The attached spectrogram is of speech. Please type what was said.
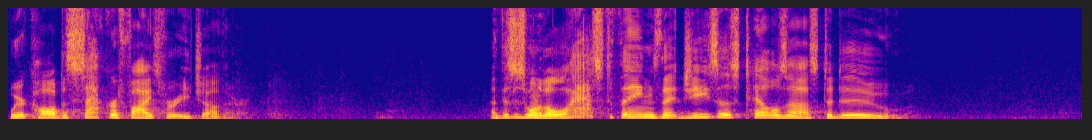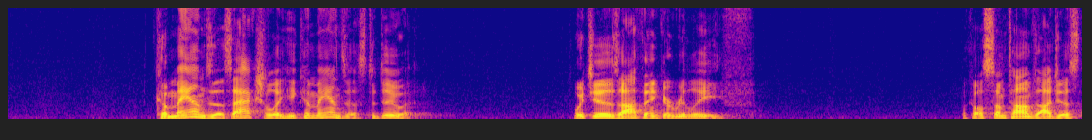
We are called to sacrifice for each other. And this is one of the last things that Jesus tells us to do. Commands us, actually, he commands us to do it, which is, I think, a relief. Because sometimes I just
